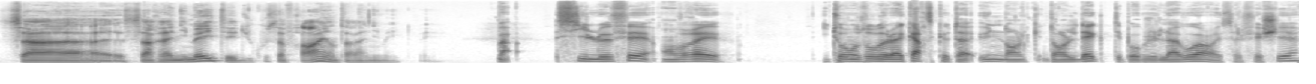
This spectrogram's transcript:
sa, sa reanimate, et du coup, ça fera rien ta reanimate. Mais- S'il le fait, en vrai, il tourne autour de la carte que t'as une dans le, dans le deck, t'es pas obligé de l'avoir et ça le fait chier.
